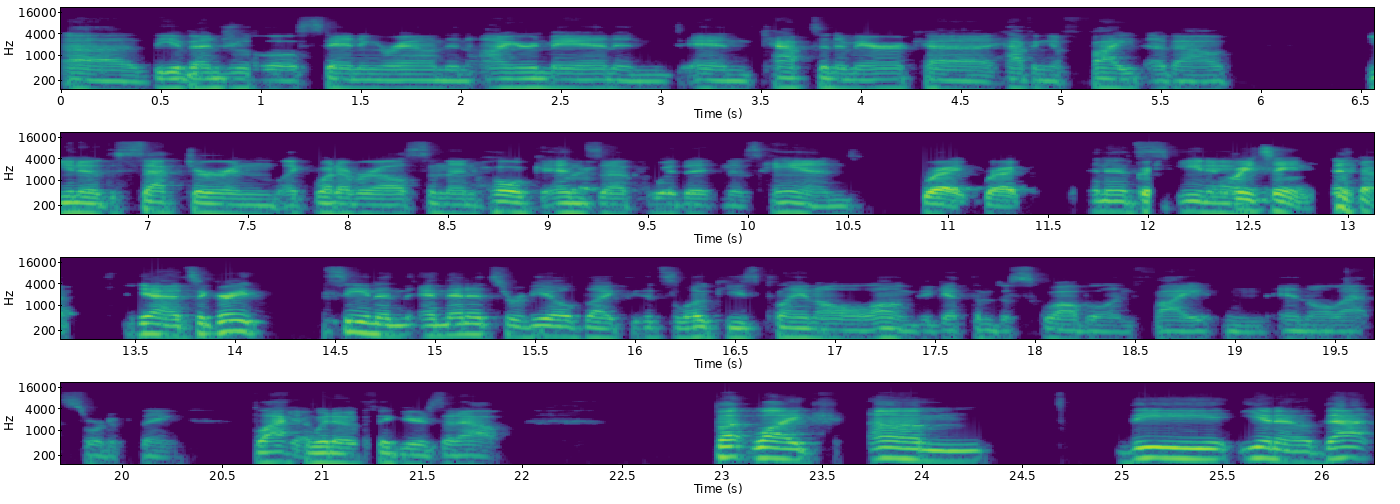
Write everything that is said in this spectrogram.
uh, the Avengers all standing around and Iron Man and and Captain America having a fight about you know the scepter and like whatever else, and then Hulk ends right. up with it in his hand. Right, right. And it's great, you know great scene. yeah, it's a great scene, and and then it's revealed like it's Loki's plan all along to get them to squabble and fight and and all that sort of thing. Black yeah. Widow figures it out but like um the you know that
